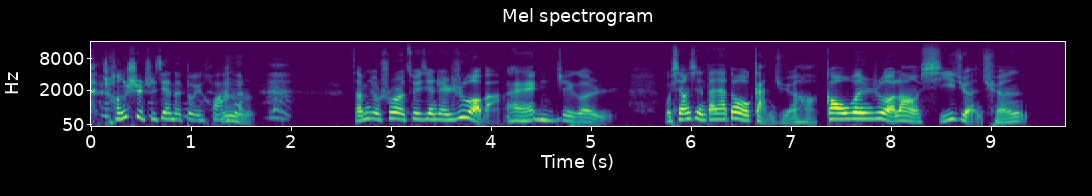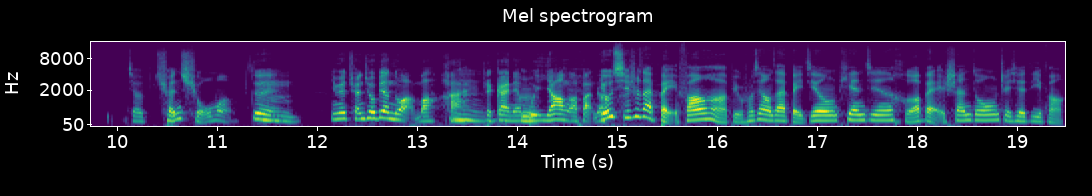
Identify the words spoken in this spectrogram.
城市之间的对话。嗯，咱们就说说最近这热吧。哎，嗯这个我相信大家都有感觉哈，高温热浪席卷全叫全球嘛，对，嗯因为全球变暖嘛，嗨，嗯这概念不一样啊，反正尤其是在北方哈，比如说像在北京、天津、河北、山东这些地方，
